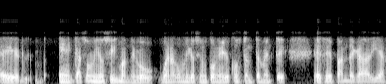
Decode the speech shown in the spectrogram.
eh, en el caso mío sí, mantengo buena comunicación con ellos constantemente. Ese es el pan de cada día,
